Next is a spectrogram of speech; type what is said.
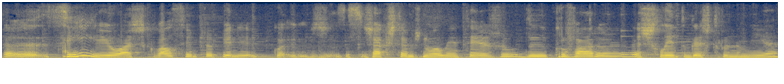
Uh, sim, eu acho que vale sempre a pena, já que estamos no Alentejo, de provar a excelente gastronomia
